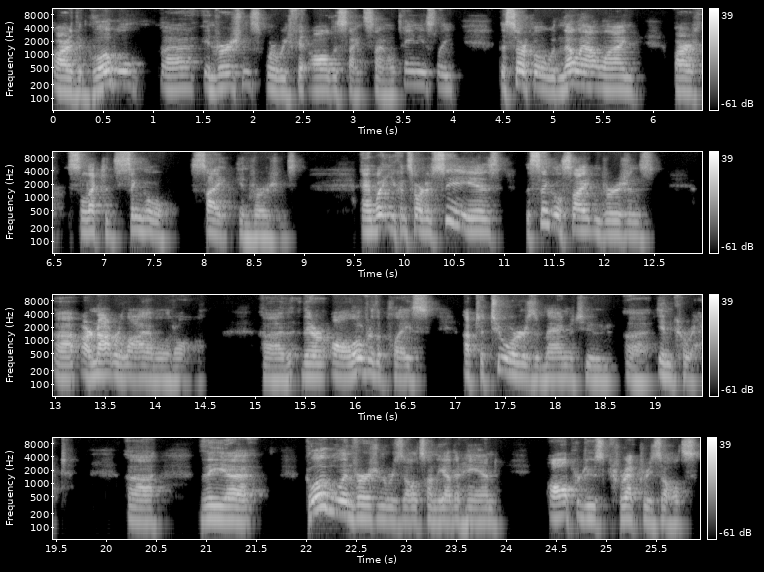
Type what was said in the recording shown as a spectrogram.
are the global uh, inversions where we fit all the sites simultaneously. The circle with no outline are selected single site inversions. And what you can sort of see is the single site inversions uh, are not reliable at all. Uh, they're all over the place, up to two orders of magnitude uh, incorrect. Uh, the uh, global inversion results, on the other hand, all produce correct results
